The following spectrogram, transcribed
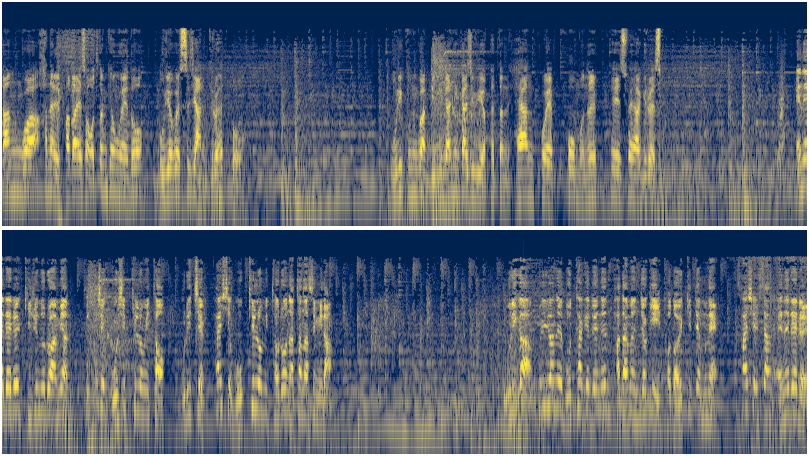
땅과 하늘, 바다에서 어떤 경우에도 무력을 쓰지 않기로 했고 우리 군과 민간인까지 위협했던 해안포의 포문을 폐쇄하기로 했습니다. NLL을 기준으로 하면 북 측 50km, 우리 측 85km로 나타났습니다. 우리가 훈련을 못하게 되는 바다 면적이 더 넓기 때문에 사실상 NLL을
